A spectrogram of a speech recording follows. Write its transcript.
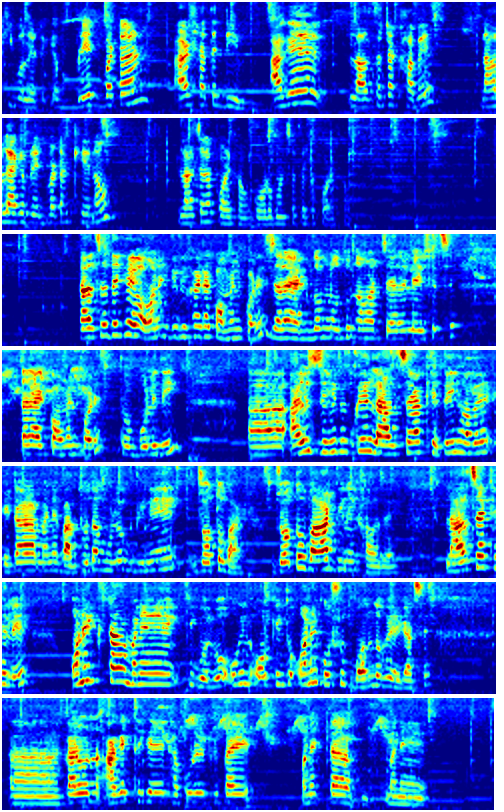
কি বলে এটাকে? ব্রেড বাটার আর সাথে ডিম। আগে লাল চাটা খাবে না হলে আগে ব্রেড বাটার খেয়ে নাও। লাল চাটা পরে খাও, গরম আছে তো এটা পরে খাও। লাল চা দেখে অনেক দিদি ভাইরা কমেন্ট করে, যারা একদম নতুন আমার চ্যানেলে এসেছে, তারা এক কমেন্ট করে। তো বলে দিই আয়ুষ যেহেতু তোকে লাল চা খেতেই হবে, এটা মানে বাধ্যতামূলক দিনে যতবার যতবার দিনে খাওয়া যায়। লাল চা খেলে অনেকটা মানে কি বলব, ও কিন্তু ওর কিন্তু অনেক ওষুধ বন্ধ হয়ে গেছে। কারণ আগের থেকে ঠাকুরের কৃপায় অনেকটা মানে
